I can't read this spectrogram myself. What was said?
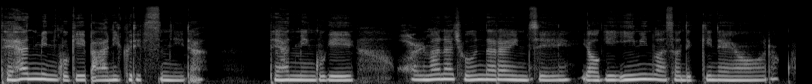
대한민국이 많이 그립습니다. 대한민국이 얼마나 좋은 나라인지 여기 이민 와서 느끼네요. 라고.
